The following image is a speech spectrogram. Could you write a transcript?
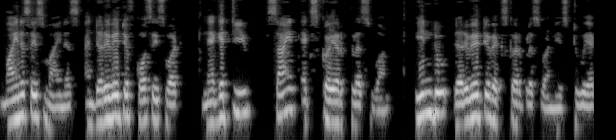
Minus is minus and derivative cos is what? Negative sine x square plus 1 into derivative x square plus 1 is 2x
